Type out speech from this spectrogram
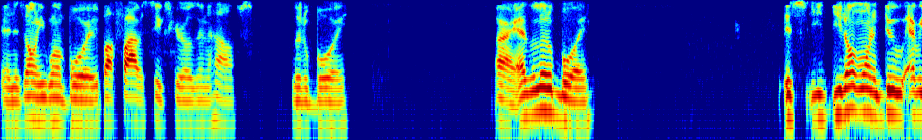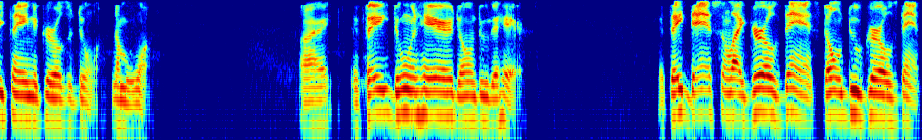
and there's only one boy, about five or six girls in the house, little boy all right, as a little boy, it's you, you don't want to do everything the girls are doing. Number one. All right, if they doing hair, don't do the hair. If they dancing like girls dance, don't do girls dances.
